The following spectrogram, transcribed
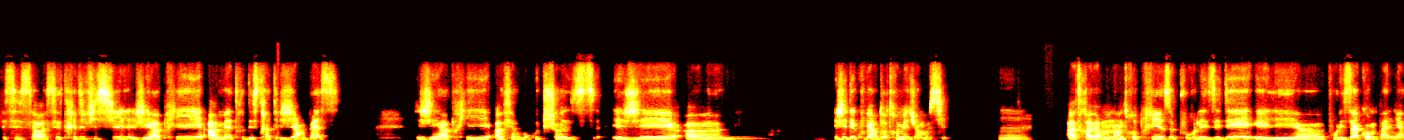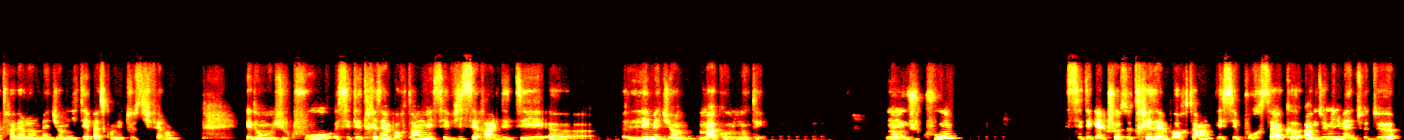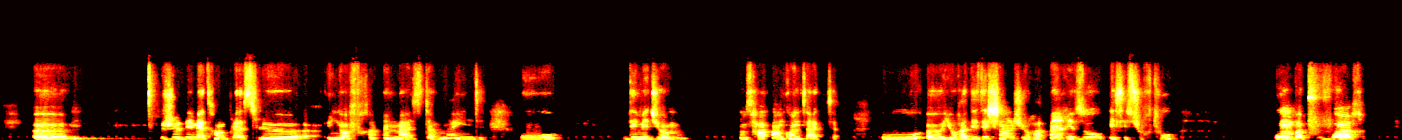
c'est ça, c'est très difficile. J'ai appris à mettre des stratégies en place j'ai appris à faire beaucoup de choses et j'ai euh, découvert d'autres médiums aussi. Hmm. À travers mon entreprise pour les aider et les, euh, pour les accompagner à travers leur médiumnité parce qu'on est tous différents. Et donc, du coup, c'était très important et c'est viscéral d'aider euh, les médiums, ma communauté. Donc, du coup, c'était quelque chose de très important et c'est pour ça qu'en 2022, euh, je vais mettre en place le, une offre, un mastermind où des médiums, on sera en contact, où euh, il y aura des échanges, il y aura un réseau et c'est surtout où on va pouvoir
